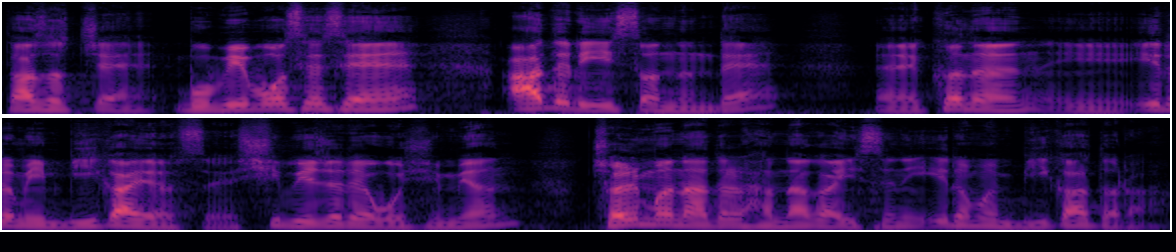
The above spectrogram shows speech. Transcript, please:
다섯째 모비보셋의 아들이 있었는데 예, 그는 이름이 미가였어요. 12절에 보시면 젊은 아들 하나가 있으니 이름은 미가더라.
